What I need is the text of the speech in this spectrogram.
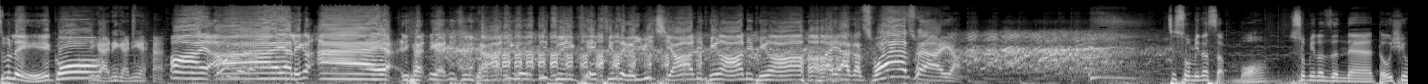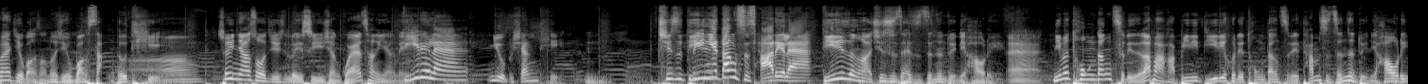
是不是？那个？你看，你看，你看，哎呀，哎呀，那个，哎呀，你看，你看，你注意看啊，你看，你注意听听这个语气啊，你听啊，你听啊，哎呀个串串，哎呀，这说明了什么？说明了人呢都喜欢去往上头去，往上头贴，啊，所以人家说就是类似于像官场一样的。低的呢，你又不想贴；嗯。其实比你档次差的呢，低的人哈，其实才是真正对你好的。哎，你们同档次的人，哪怕哈比你低的或者同档次的，他们是真正对你好的，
